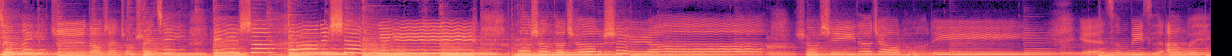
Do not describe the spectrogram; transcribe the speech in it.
千里，直到山穷水尽，一生和你相依。陌生的城市啊，熟悉的角落里，也曾彼此安慰，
